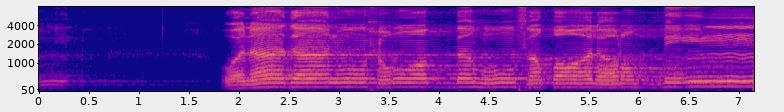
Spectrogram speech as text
آمين. ونادى نوح ربه فقال رب إن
